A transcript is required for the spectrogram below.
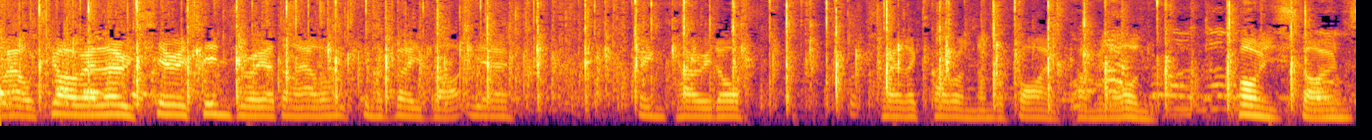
Well, Joe Elu, serious injury. I don't know how long it's going to be, but yeah, been carried off. Got Taylor Curran, number five, coming on. Connie Stones.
